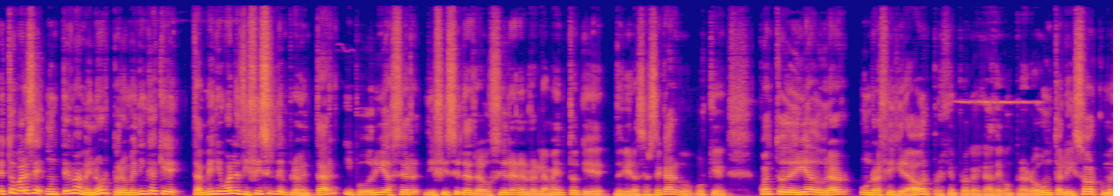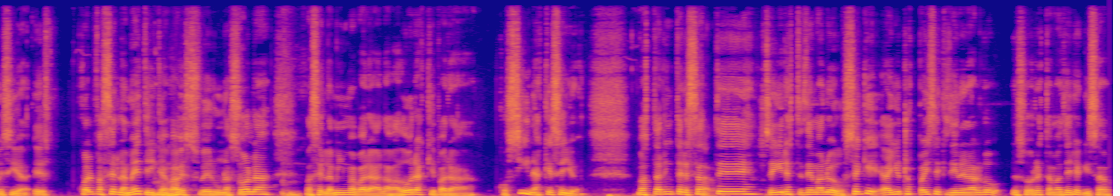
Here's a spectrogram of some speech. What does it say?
Esto parece un tema menor, pero me diga que también igual es difícil de implementar y podría ser difícil de traducir en el reglamento que debiera hacerse cargo. Porque ¿cuánto debería durar un refrigerador, por ejemplo, que acabas de comprar? O un televisor, como decía. Es, ¿Cuál va a ser la métrica? ¿Va a ser una sola? ¿Va a ser la misma para lavadoras que para cocinas, qué sé yo. Va a estar interesante seguir este tema luego. Sé que hay otros países que tienen algo sobre esta materia, quizás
